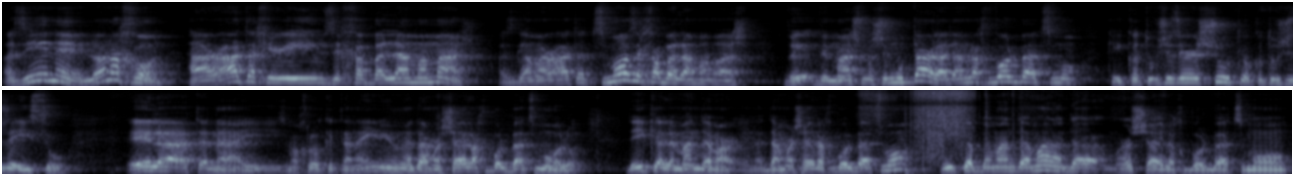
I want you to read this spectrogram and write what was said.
אז הנה, לא נכון, הרעת אחרים זה חבלה ממש, אז גם הרעת עצמו זה חבלה ממש, ו- ומשמע שמותר לאדם לחבול בעצמו, כי כתוב שזה רשות, לא כתוב שזה איסור. אלא תנאי, זו מחלוקת תנאים אם אדם רשאי לחבול בעצמו או לא. דאיכא למאן דאמר, אין אדם רשאי לחבול בעצמו, דאיכא במאן דאמר, אדם רשאי לחבול בעצמו.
